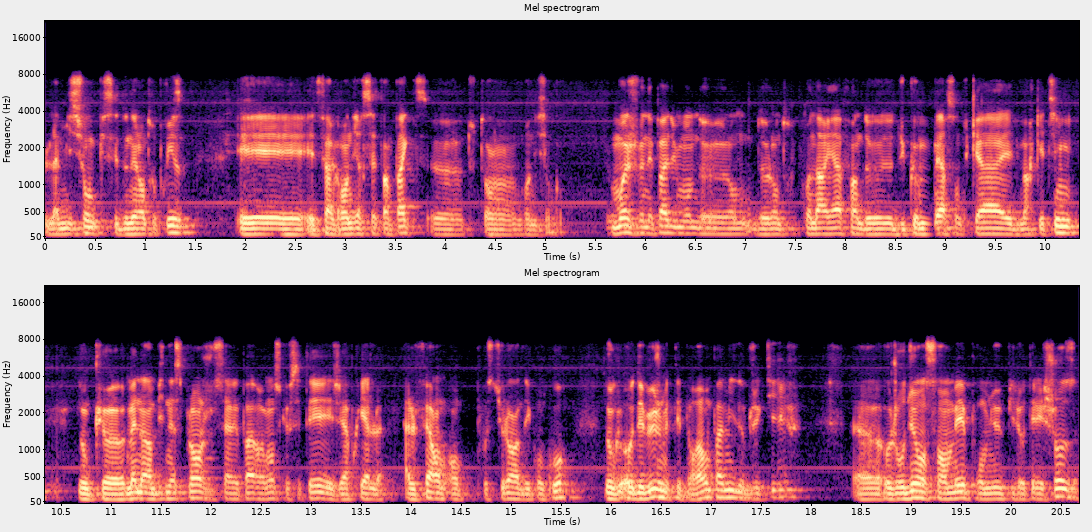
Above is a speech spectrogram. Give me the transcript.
la mission qui s'est donnée l'entreprise et, de faire grandir cet impact euh, tout en grandissant. Moi, je venais pas du monde de, l'entrepreneuriat, enfin du commerce en tout cas, et du marketing. Donc, euh, même un business plan, je ne savais pas vraiment ce que c'était et j'ai appris à le, faire en, postulant à des concours. Donc, au début, je m'étais vraiment pas mis d'objectif. Euh, Aujourd'hui, on s'en met pour mieux piloter les choses.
